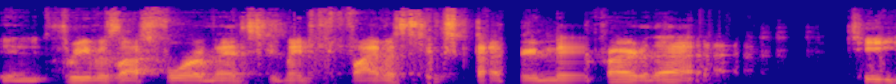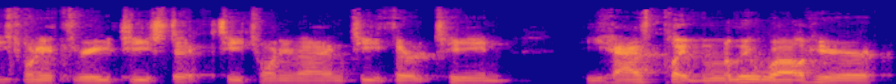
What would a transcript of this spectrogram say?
in three of his last four events. He's made five or six cuts. Prior to that, T23, T6, T29, T13. He has played really well here.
